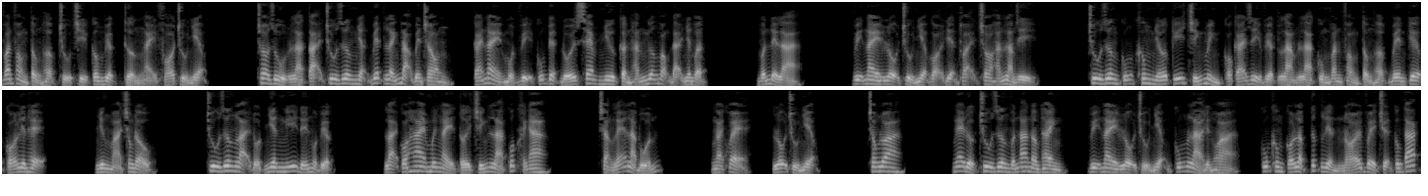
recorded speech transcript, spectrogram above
văn phòng tổng hợp chủ trì công việc thường ngày phó chủ nhiệm. Cho dù là tại chu dương nhận biết lãnh đạo bên trong, cái này một vị cũng tuyệt đối xem như cần hắn ngưỡng vọng đại nhân vật. Vấn đề là, vị này lộ chủ nhiệm gọi điện thoại cho hắn làm gì? Chu dương cũng không nhớ kỹ chính mình có cái gì việc làm là cùng văn phòng tổng hợp bên kia có liên hệ nhưng mà trong đầu, chu dương lại đột nhiên nghĩ đến một việc. Lại có 20 ngày tới chính là quốc khánh a. Chẳng lẽ là bốn? Ngài khỏe, lộ chủ nhiệm. Trong loa, nghe được chu dương vấn an âm thanh, vị này lộ chủ nhiệm cũng là hiền hòa, cũng không có lập tức liền nói về chuyện công tác,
